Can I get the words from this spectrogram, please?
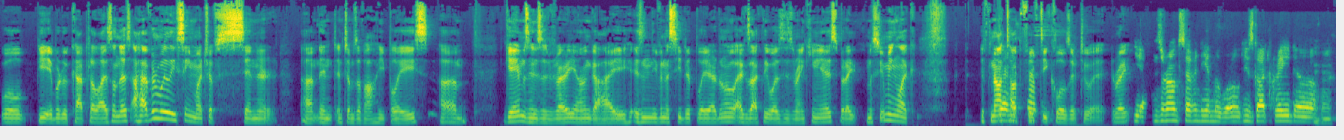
will be able to capitalize on this. I haven't really seen much of Sinner um, in in terms of how he plays um, games. And he's a very young guy. He isn't even a seeded player. I don't know exactly what his ranking is, but I, I'm assuming like if not Yeah, top he's not- fifty, closer to it, right? yeah, he's around seventy in the world. He's got great. Uh, Mm-hmm.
